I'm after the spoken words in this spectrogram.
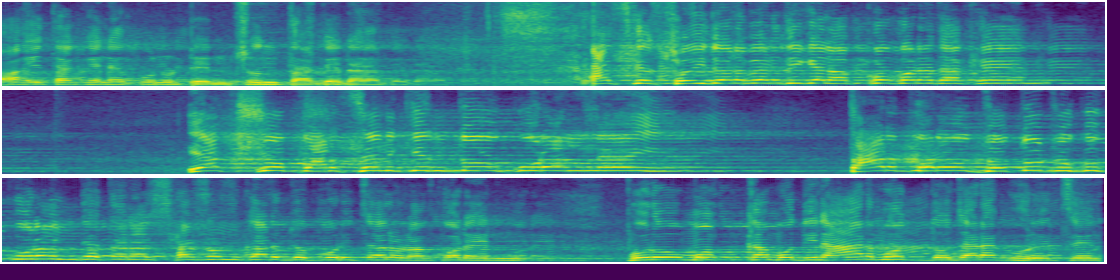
ভয় থাকে না, কোনো টেনশন থাকে না। আজকে সৌদি আরবের দিকে লক্ষ্য করে দেখেন। একশো পার্সেন্ট কিন্তু কোরআন নেই। তারপরেও যতটুকু কোরআন দিয়ে তারা শাসন কার্য পরিচালনা করেন, পুরো মক্কা মদিনার মধ্যে যারা ঘুরেছেন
